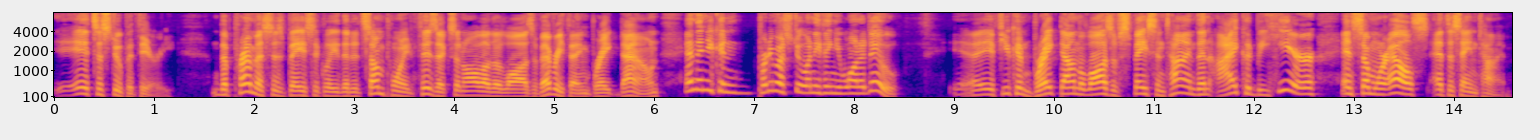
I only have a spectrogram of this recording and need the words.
it's a stupid theory. The premise is basically that at some point physics and all other laws of everything break down, and then you can pretty much do anything you want to do. Eh, if you can break down the laws of space and time, then I could be here and somewhere else at the same time.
